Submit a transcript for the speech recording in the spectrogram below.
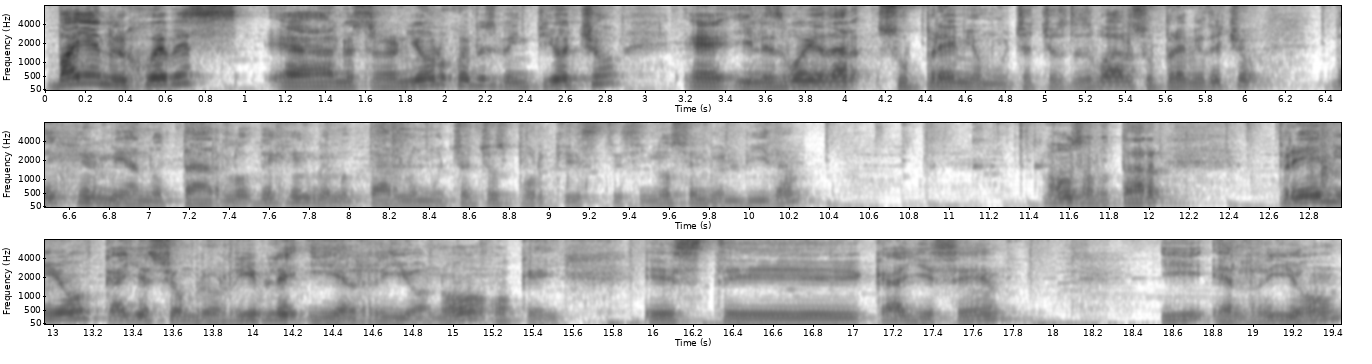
Vayan el jueves a nuestra reunión, jueves 28, eh, y les voy a dar su premio, muchachos. Les voy a dar su premio. De hecho, déjenme anotarlo, déjenme anotarlo, muchachos, porque este, si no se me olvida. Vamos a anotar premio, cállese hombre horrible y el río, ¿no? Ok, este, cállese y el río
